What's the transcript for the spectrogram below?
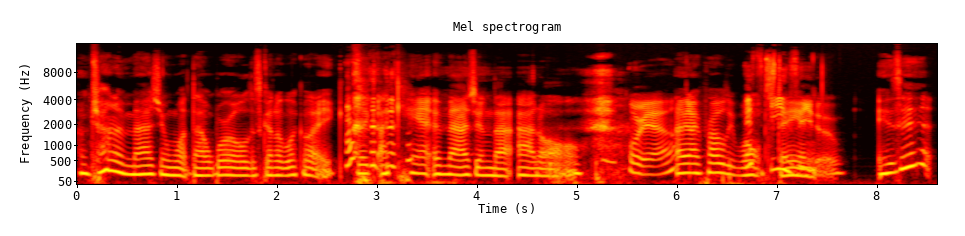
I'm trying to imagine what that world is gonna look like. Like I can't imagine that at all. oh yeah. I mean, I probably won't it's stay. easy in, though. is it?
